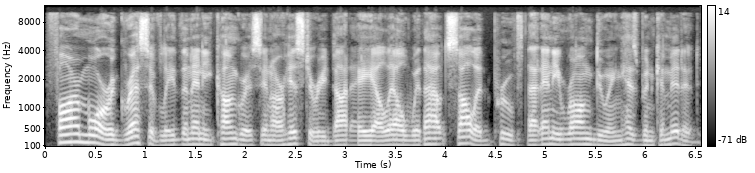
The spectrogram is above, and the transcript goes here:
far more aggressively than any Congress in our history. All without solid proof that any wrongdoing has been committed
